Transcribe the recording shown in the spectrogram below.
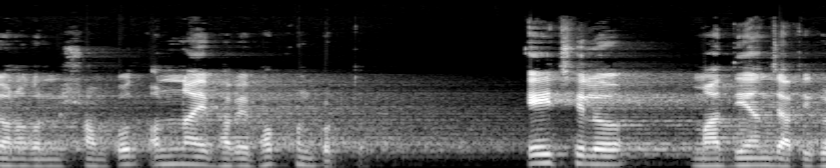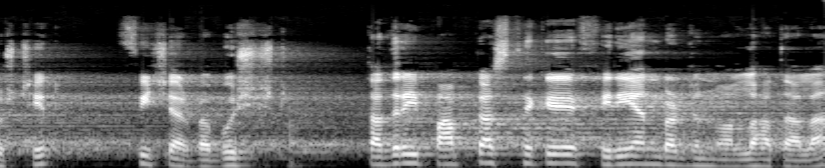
জনগণের সম্পদ অন্যায়ভাবে ভক্ষণ করত। এই ছিল মাদিয়ান জাতিগোষ্ঠীর ফিচার বা বৈশিষ্ট্য। তাদের এই পাপ কাজ থেকে ফিরিয়ে আনবার জন্য আল্লাহ তাআলা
